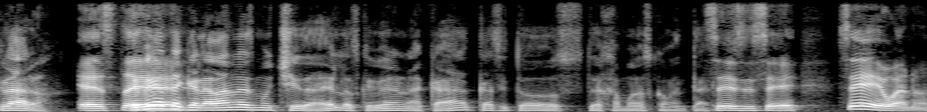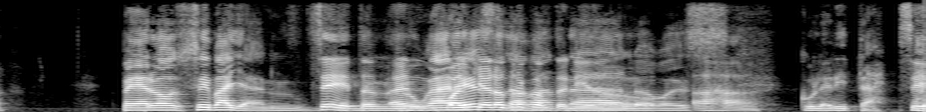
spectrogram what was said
claro. Este... fíjate que la banda es muy chida, ¿eh? Los que vienen acá, casi todos dejamos los comentarios. Sí, sí, sí. Sí, bueno. Pero sí, vaya, en, sí, en, lugares, cualquier otro contenido. Luego es culerita. Sí,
